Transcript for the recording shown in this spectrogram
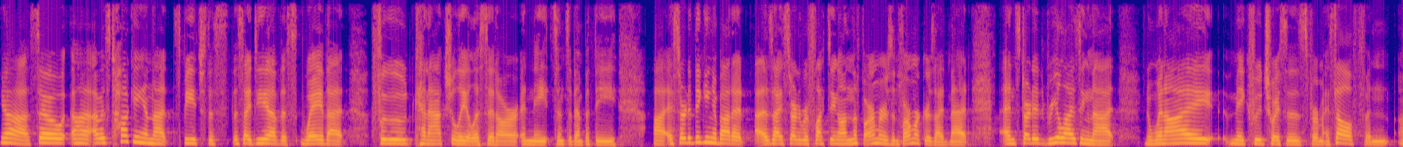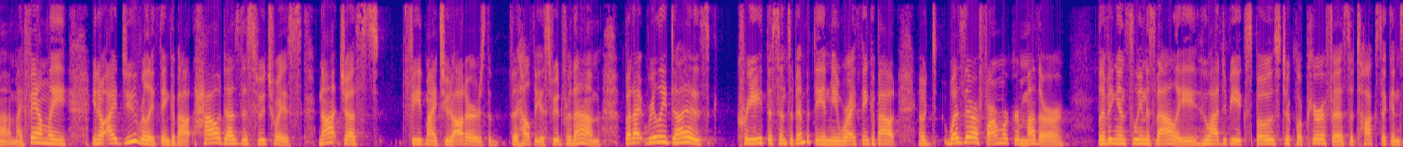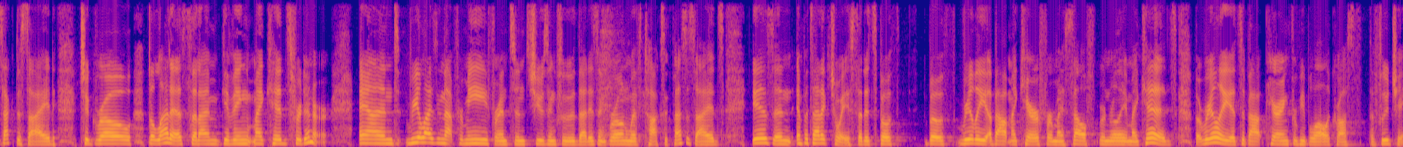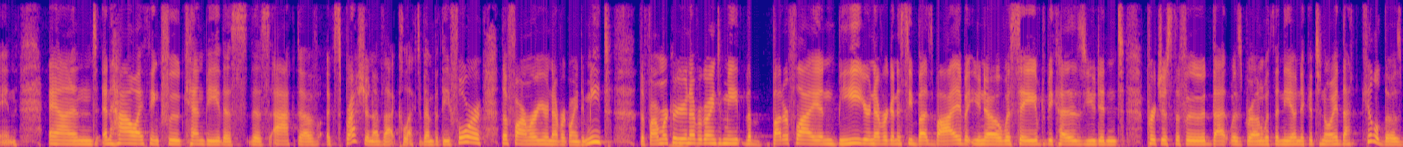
Yeah, so uh, I was talking in that speech this this idea of this way that food can actually elicit our innate sense of empathy. Uh, I started thinking about it as I started reflecting on the farmers and farm workers I'd met, and started realizing that you know when I make food choices for myself and uh, my family, you know I do really think about how does this food choice not just feed my two daughters the, the healthiest food for them, but it really does create the sense of empathy in me where I think about, you know, was there a farm worker mother living in Salinas Valley who had to be exposed to chlorpyrifos, a toxic insecticide, to grow the lettuce that I'm giving my kids for dinner. And realizing that for me, for instance, choosing food that isn't grown with toxic pesticides is an empathetic choice, that it's both both really about my care for myself and really my kids, but really it's about caring for people all across the food chain, and and how I think food can be this this act of expression of that collective empathy for the farmer you're never going to meet, the farm worker you're mm. never going to meet, the butterfly and bee you're never going to see buzz by, but you know was saved because you didn't purchase the food that was grown with the neonicotinoid that killed those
